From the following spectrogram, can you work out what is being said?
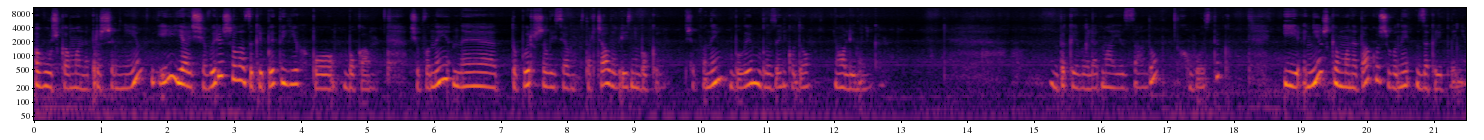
Вушка в мене пришивні, і я ще вирішила закріпити їх по бокам, щоб вони не топиршилися, торчали в різні боки, щоб вони були близенько до голівеньки. Такий вигляд має ззаду, хвостик. І ніжки в мене також вони закріплені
